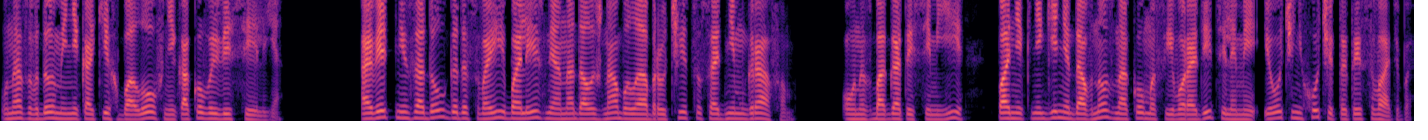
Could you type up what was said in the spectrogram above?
у нас в доме никаких балов, никакого веселья. А ведь незадолго до своей болезни она должна была обручиться с одним графом. Он из богатой семьи, пани княгиня давно знакома с его родителями и очень хочет этой свадьбы.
